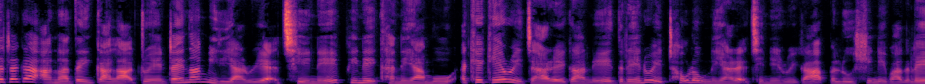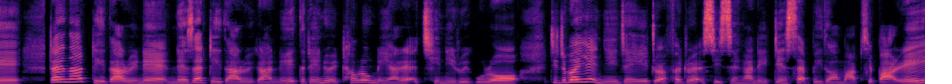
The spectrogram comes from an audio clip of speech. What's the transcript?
စစ်တပ်ကအာဏာသိမ်းကာလအတွင်းတိုင်းသားမီဒီယာတွေရဲ့အခြေအနေဖိနှိပ်ခံရမှုအခက်အခဲတွေကြားတွေကနေသတင်းတွေထုတ်လုပ်နေရတဲ့အခြေအနေတွေကဘယ်လိုရှိနေပါသလဲတိုင်းသားဒေသတွေနဲ့နယ်စပ်ဒေသတွေကနေသတင်းတွေထုတ်လုပ်နေရတဲ့အခြေအနေတွေကိုတော့ဒီတစ်ပတ်ရဲ့ငြိမ်းချမ်းရေးအတွက်ဖက်ဒရယ်အစီအစဉ်ကနေတင်ဆက်ပေးသွားမှာဖြစ်ပါတယ်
